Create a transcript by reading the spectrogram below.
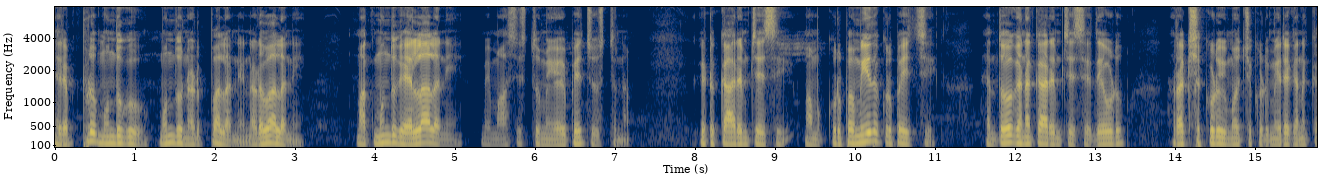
మీరు ఎప్పుడు ముందుకు ముందు నడపాలని నడవాలని మాకు ముందుగా వెళ్ళాలని మేము ఆశిస్తూ మీ వైపే చూస్తున్నాం. ఇటు కార్యం చేసి మా కృప మీద కృప ఇచ్చి ఎంతో ఘనకార్యం చేసే దేవుడు రక్షకుడు విమోచకుడు మీరే కనుక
